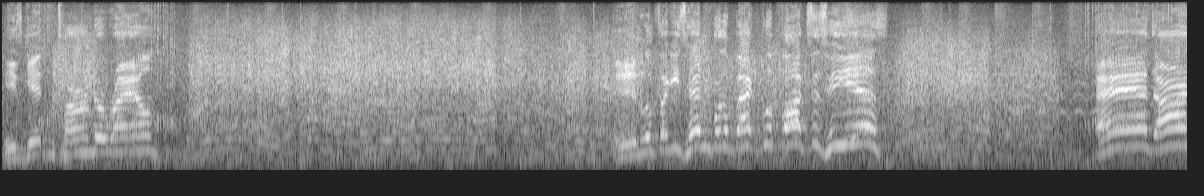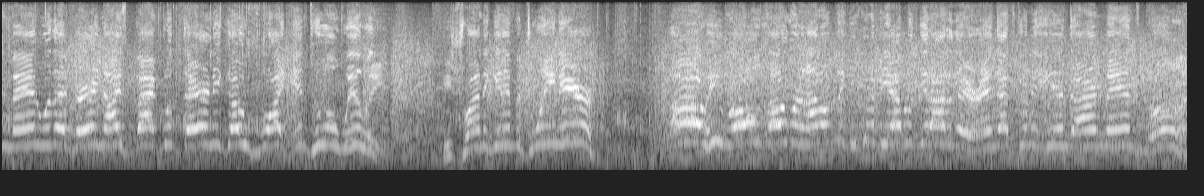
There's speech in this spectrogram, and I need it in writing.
He's getting turned around. It looks like he's heading for the backflip boxes. He is. And Iron Man with a very nice backflip there, and he goes right into a wheelie. He's trying to get in between here. Oh, he rolls over, and I don't think he's going to be able to get out of there. And that's going to end Iron Man's run.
